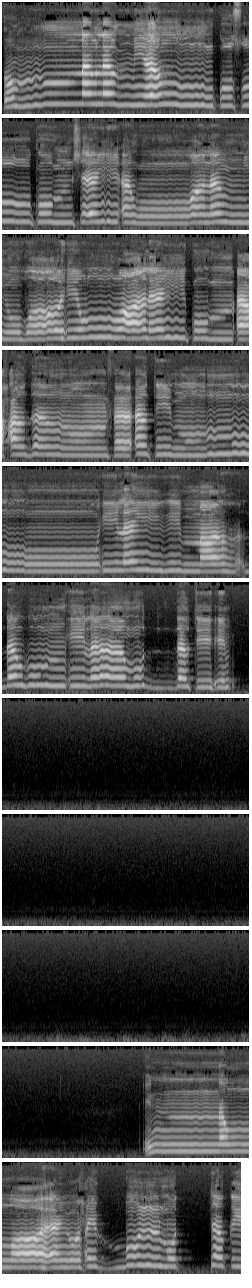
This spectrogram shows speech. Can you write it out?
ثم لم ينقصوكم شيئا ولم يظاهروا عليكم أحدا فأتموا إليهم عهدهم إلى مدتهم إن الله يحب المتقين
